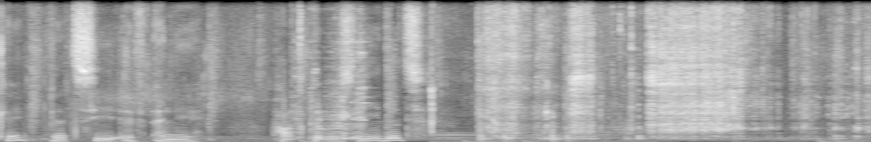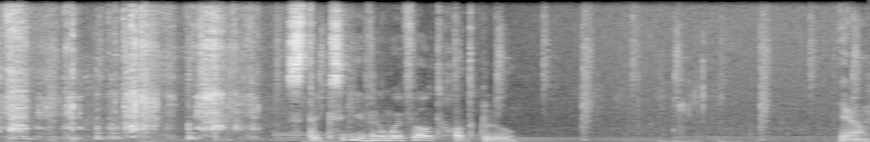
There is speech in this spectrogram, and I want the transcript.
Okay, let's see if any hot glue is needed. Sticks even without hot glue. Yeah.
